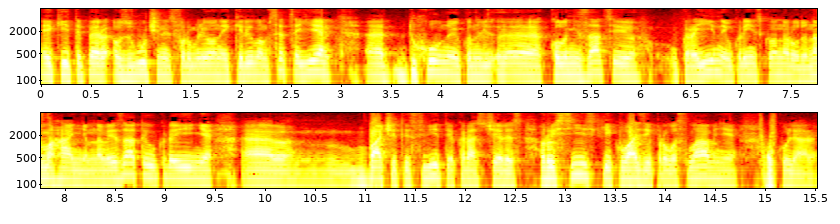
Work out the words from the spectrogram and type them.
який тепер озвучений, сформульований Кирилом, все це є духовною колонізацією України, українського народу, намаганням нав'язати Україні, е, бачити світ якраз через російські квазіправославні окуляри.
